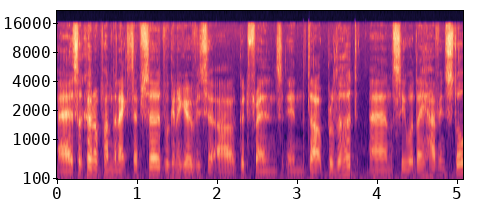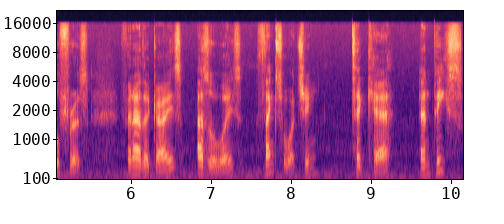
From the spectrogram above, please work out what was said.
Uh, so coming up on the next episode, we're going to go visit our good friends in the Dark Brotherhood and see what they have in store for us. For now though guys, as always, thanks for watching, take care, and peace.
